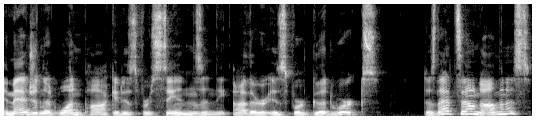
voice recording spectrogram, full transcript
Imagine that one pocket is for sins and the other is for good works. Does that sound ominous?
